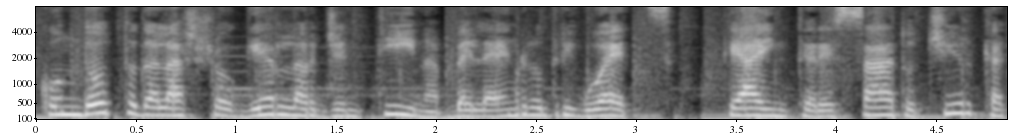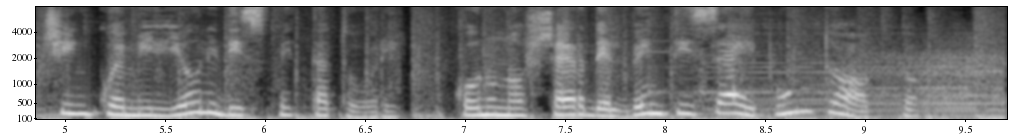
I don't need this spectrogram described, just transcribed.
condotto dalla showgirl argentina Belén Rodriguez, che ha interessato circa 5 milioni di spettatori, con uno share del 26,8.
